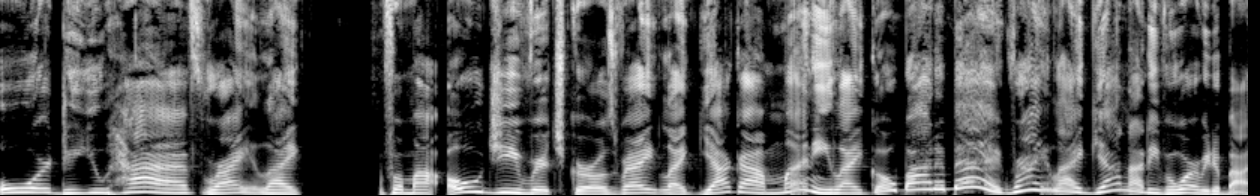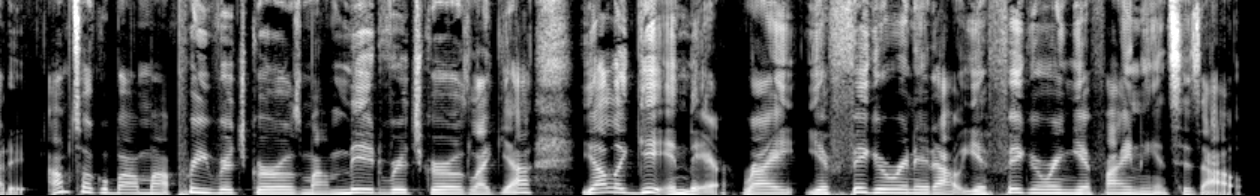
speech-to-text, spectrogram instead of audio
Or do you have, right, like for my OG rich girls, right? Like y'all got money, like go buy the bag, right? Like y'all not even worried about it. I'm talking about my pre-rich girls, my mid-rich girls, like y'all y'all are getting there, right? You're figuring it out. You're figuring your finances out.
